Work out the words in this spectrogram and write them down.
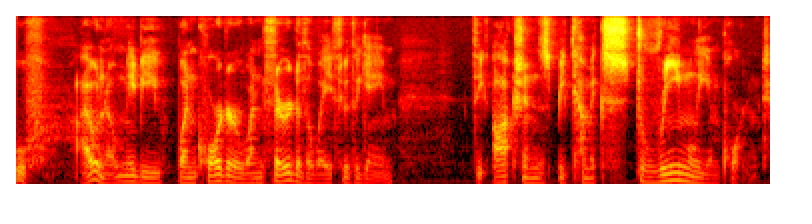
oof, I don't know, maybe one quarter, one third of the way through the game, the auctions become extremely important.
